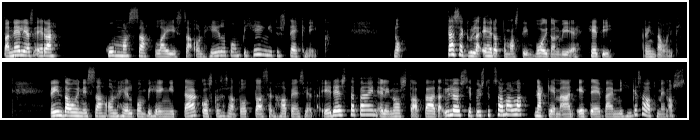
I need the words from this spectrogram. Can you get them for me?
tämä neljäs erä. Kummassa lajissa on helpompi hengitystekniikka? No, tässä kyllä ehdottomasti voiton vie heti rintauinti. Rintauinnissa on helpompi hengittää, koska sä saat ottaa sen hapen sieltä edestäpäin, eli nostaa päätä ylös ja pystyt samalla näkemään eteenpäin, mihinkä sä oot menossa.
